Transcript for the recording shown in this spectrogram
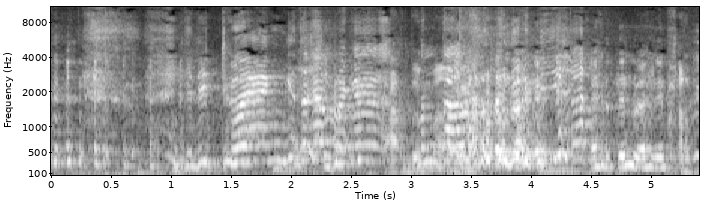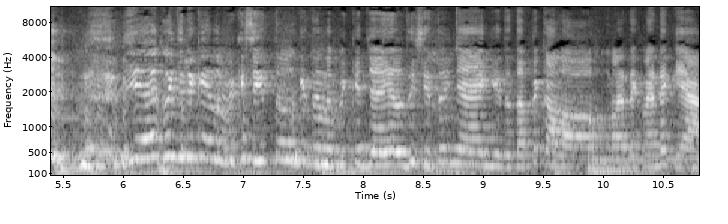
Jadi dueng gitu kan mereka Kartun mental. Kartun banget. kartun banget. iya gue jadi kayak lebih ke situ gitu lebih ke jahil di situnya gitu. Tapi kalau ngeledek-ledek ya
